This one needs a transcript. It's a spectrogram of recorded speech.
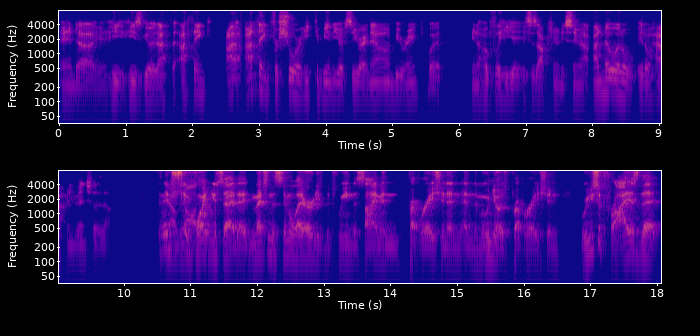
And uh, he he's good. I th- I think I, I think for sure he could be in the UFC right now and be ranked, but you know, hopefully he gets his opportunity soon. I know it'll it'll happen eventually though. It's an interesting awesome. point you said. Uh, you mentioned the similarities between the Simon preparation and, and the Munoz preparation. Were you surprised that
